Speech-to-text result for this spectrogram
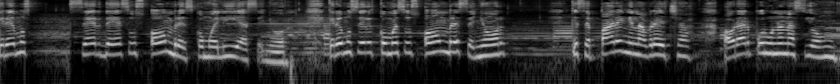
Queremos ser de esos hombres como Elías, Señor. Queremos ser como esos hombres, Señor, que se paren en la brecha a orar por una nación,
